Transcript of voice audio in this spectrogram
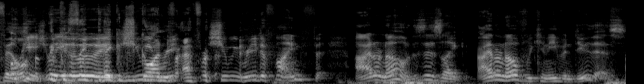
Fill, Okay, because wait, they- wait, they could just Should go on re- forever. Should we redefine? Fi- I don't know. This is like I don't know if we can even do this.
